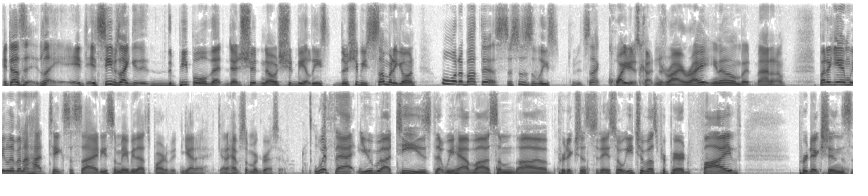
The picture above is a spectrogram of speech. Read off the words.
it doesn't like it, it seems like the people that, that should know should be at least there should be somebody going well, what about this? This is at least it's not quite as cut and dry, right? You know, but I don't know. But again, we live in a hot take society, so maybe that's part of it. You gotta gotta have something aggressive. With that, you uh, teased that we have uh, some uh, predictions today. So each of us prepared five predictions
